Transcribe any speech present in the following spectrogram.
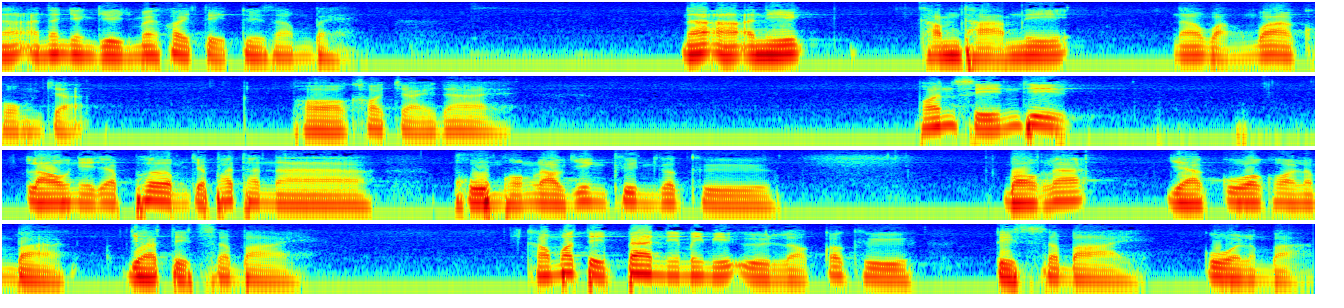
นะอันนั้นยังยืนไม่ค่อยติดด้วยซ้ำไปนะอะอันนี้คำถามนี้ นะหวังว่าคงจะพอเข้าใจได้เพราะศีลที่เราเนี่ยจะเพิ่มจะพัฒนาภูมิของเรายิ่งขึ้นก็คือ บอกแล้วอย่ากลัวความลำบาก อย่าติดสบายคำว่าติดแป้นนี่ไม่มีอื่นหรอกก็คือ ติดสบายกลัวลำบาก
